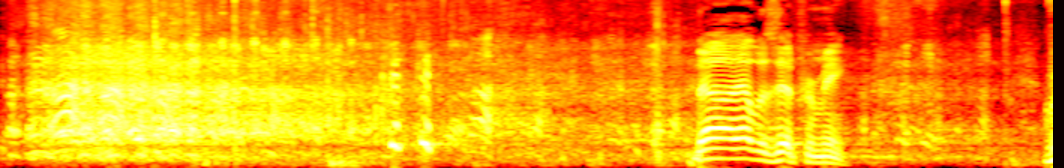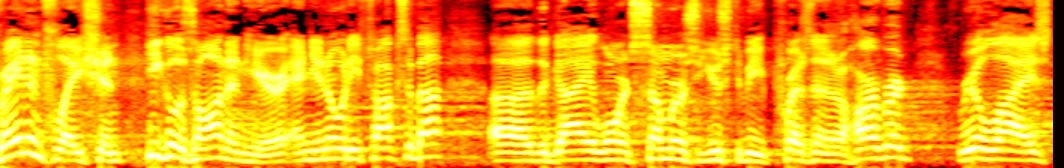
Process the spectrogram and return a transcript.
no, that was it for me. Grade inflation. He goes on in here, and you know what he talks about? Uh, the guy, Lawrence Summers, who used to be president of Harvard, realized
